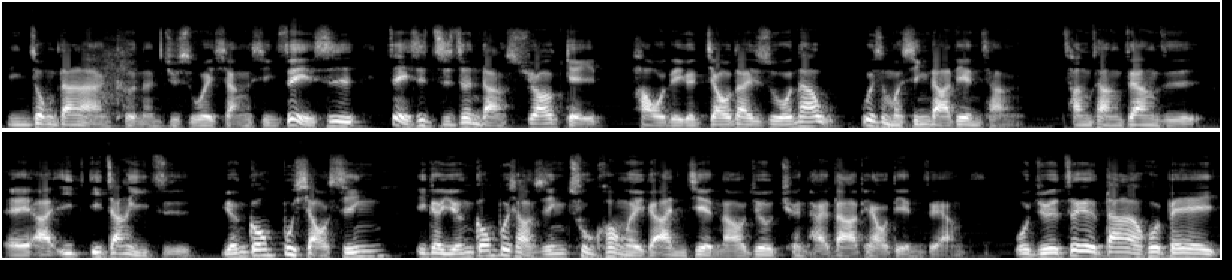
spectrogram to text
民众当然可能就是会相信。这也是这也是执政党需要给好的一个交代，说那为什么新达电厂？常常这样子，哎啊，一一张椅子，员工不小心，一个员工不小心触控了一个按键，然后就全台大跳电这样子。我觉得这个当然会被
